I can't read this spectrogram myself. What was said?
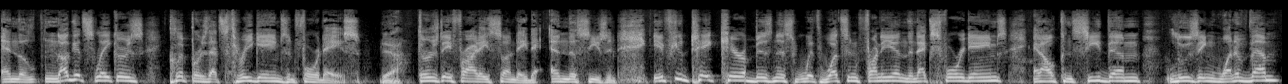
and the Nuggets, Lakers, Clippers. That's three games in four days. Yeah. Thursday, Friday, Sunday to end the season. If you take care of business with what's in front of you in the next four games, and I'll concede them losing one of them,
